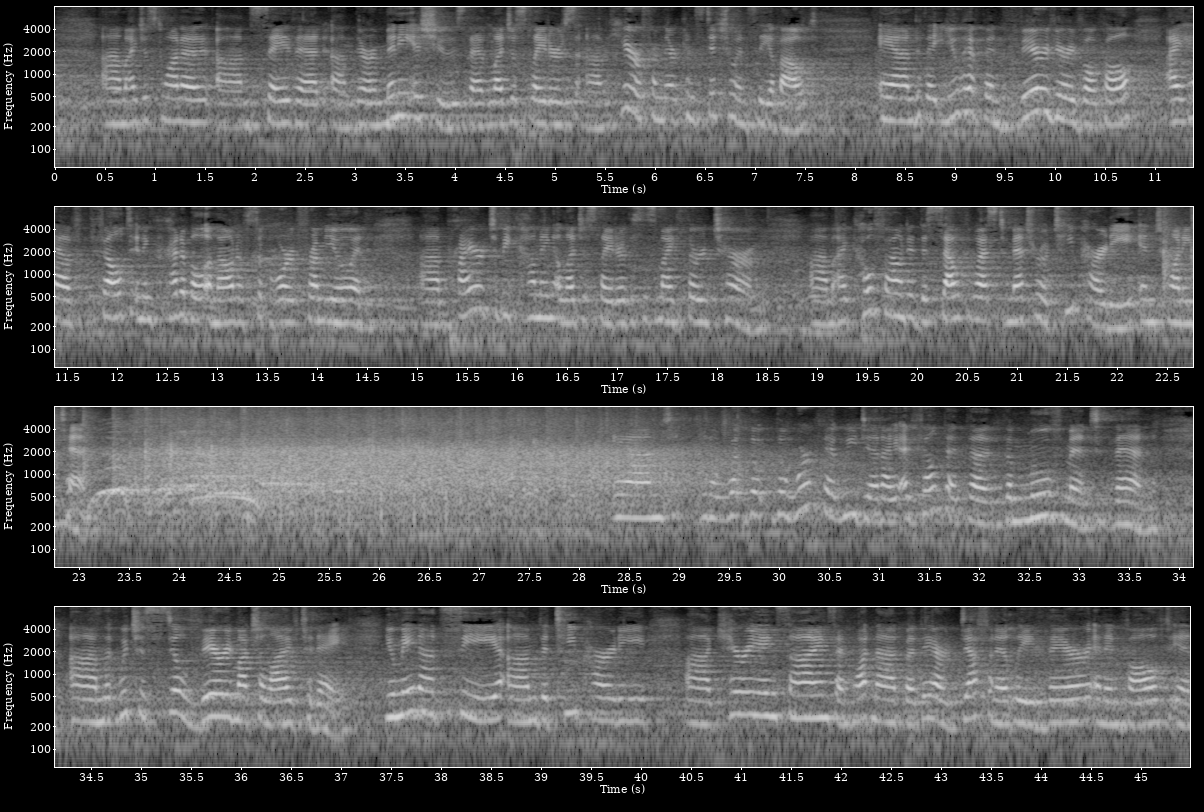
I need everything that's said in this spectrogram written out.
Um, I just want to um, say that um, there are many issues that legislators um, hear from their constituency about and that you have been very, very vocal. I have felt an incredible amount of support from you. And um, prior to becoming a legislator, this is my third term. Um, I co founded the Southwest Metro Tea Party in 2010. And you know what the, the work that we did, I, I felt that the, the movement then, um, which is still very much alive today, you may not see um, the Tea Party uh, carrying signs and whatnot, but they are definitely there and involved in,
